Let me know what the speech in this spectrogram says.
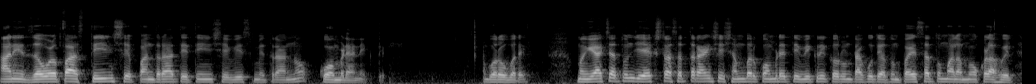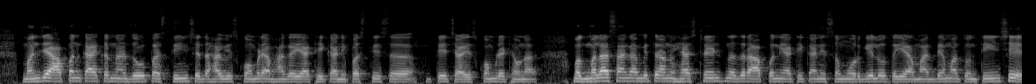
आणि जवळपास तीनशे पंधरा ते तीनशे वीस मित्रांनो कोंबड्या निघतील. बरोबर आहे. मग याच्यातून जे एक्स्ट्रा सत्तर ऐंशी शंभर कोंबडे ते विक्री करून टाकू त्यातून पैसा तुम्हाला मोकळा होईल. म्हणजे आपण काय करणार जवळपास तीनशे दहा वीस कोंबड्या मागं या ठिकाणी पस्तीस ते चाळीस कोंबडे ठेवणार. मग मला सांगा मित्रांनो ह्या स्ट्रेंटनं जर आपण या ठिकाणी समोर गेलो तर या माध्यमातून तीनशे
